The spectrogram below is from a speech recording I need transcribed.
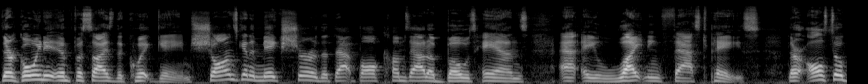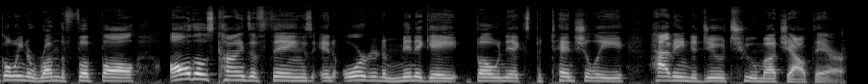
They're going to emphasize the quick game. Sean's going to make sure that that ball comes out of Bo's hands at a lightning fast pace. They're also going to run the football all those kinds of things in order to mitigate Bo Nix potentially having to do too much out there.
